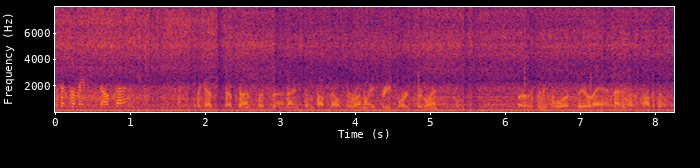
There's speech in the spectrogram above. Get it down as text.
with information Delta. Got stepped Cessna 97 Papa Delta, runway 34, clear to land. Runway 34, clear land, 97 Papa Delta.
